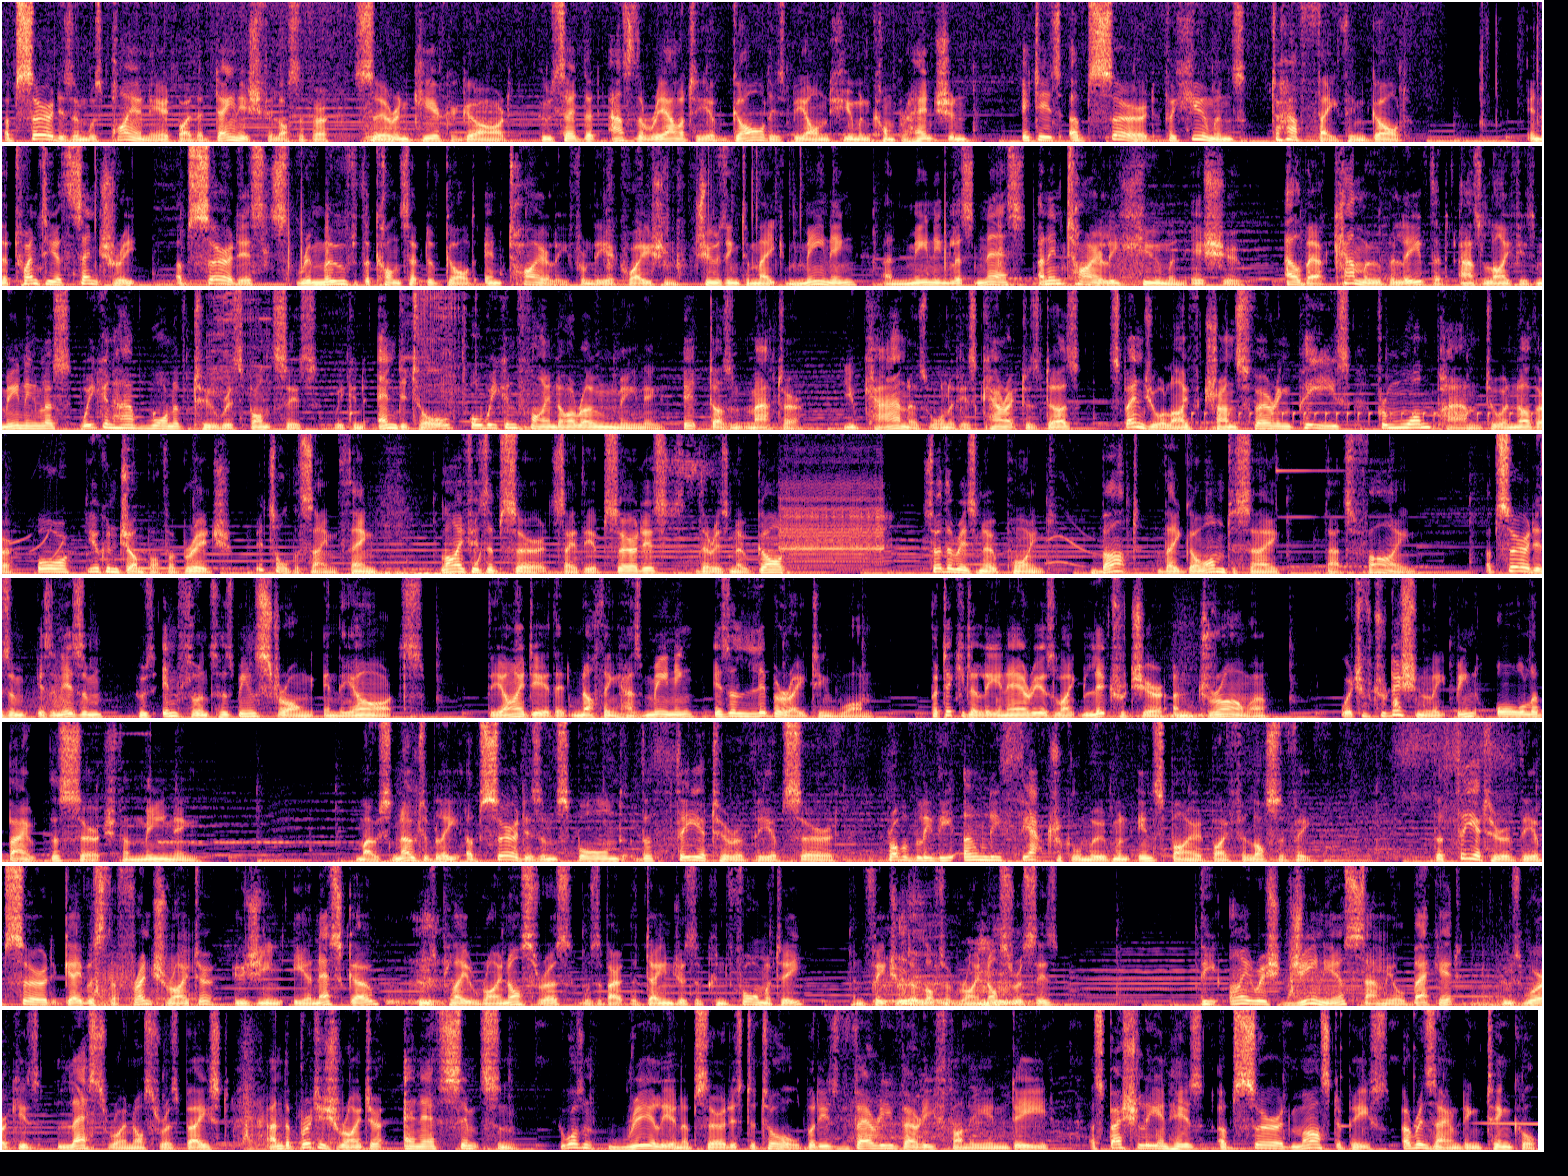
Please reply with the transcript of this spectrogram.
Absurdism was pioneered by the Danish philosopher Søren Kierkegaard, who said that as the reality of God is beyond human comprehension, it is absurd for humans to have faith in God. In the 20th century, absurdists removed the concept of God entirely from the equation, choosing to make meaning and meaninglessness an entirely human issue. Albert Camus believed that as life is meaningless, we can have one of two responses. We can end it all, or we can find our own meaning. It doesn't matter. You can, as one of his characters does, spend your life transferring peas from one pan to another, or you can jump off a bridge. It's all the same thing. Life is absurd, say the absurdists, there is no God, so there is no point. But they go on to say, that's fine. Absurdism is an ism whose influence has been strong in the arts. The idea that nothing has meaning is a liberating one, particularly in areas like literature and drama, which have traditionally been all about the search for meaning. Most notably, absurdism spawned the theatre of the absurd, probably the only theatrical movement inspired by philosophy. The theatre of the absurd gave us the French writer Eugene Ionesco, whose play Rhinoceros was about the dangers of conformity and featured a lot of rhinoceroses, the Irish genius Samuel Beckett, whose work is less rhinoceros based, and the British writer N.F. Simpson, who wasn't really an absurdist at all, but is very, very funny indeed, especially in his absurd masterpiece, A Resounding Tinkle.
